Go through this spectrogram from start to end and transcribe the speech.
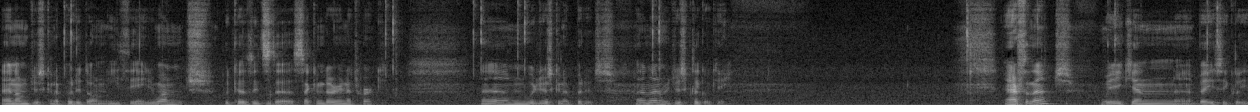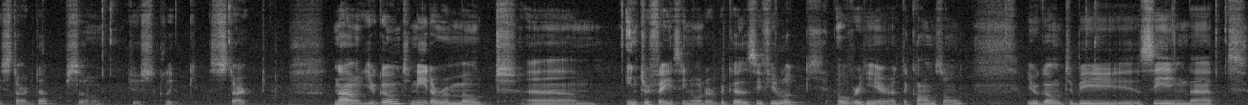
and I'm just gonna put it on ETH1 because it's the secondary network. And we're just gonna put it, and then we just click OK. After that, we can uh, basically start it up. So just click Start. Now you're going to need a remote um, interface in order because if you look over here at the console you're going to be seeing that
